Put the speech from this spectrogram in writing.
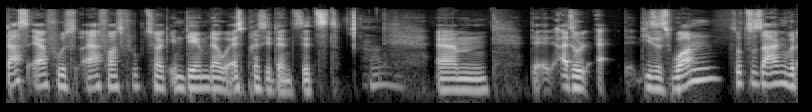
das Air Force, Air Force Flugzeug, in dem der US-Präsident sitzt. Ah. Ähm, also äh, dieses One sozusagen wird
